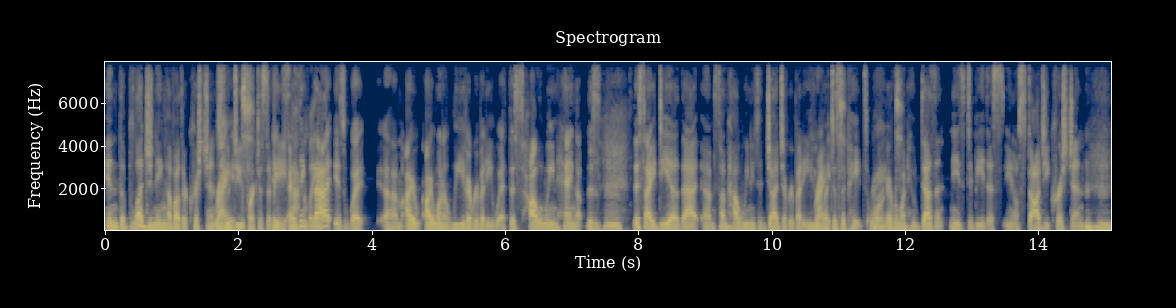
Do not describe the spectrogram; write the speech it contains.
in the bludgeoning of other Christians who do Right. participate. I think that is what um, I I want to leave everybody with this Halloween hang up this Mhm. this idea that um, somehow we need to judge everybody who Right. participates or Right. everyone who doesn't needs to be this you know stodgy Christian. Mhm.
